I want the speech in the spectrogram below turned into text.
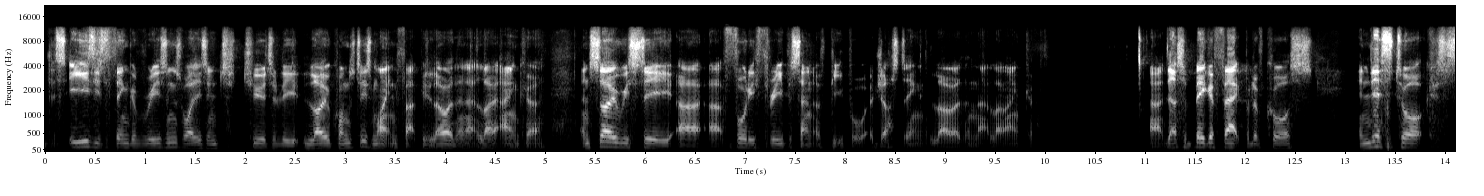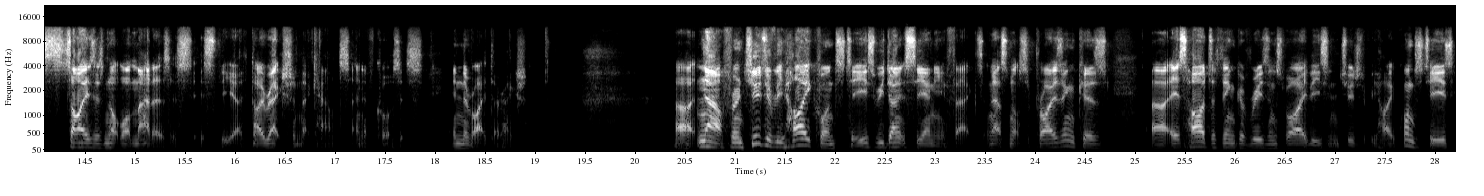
it's easy to think of reasons why these intuitively low quantities might in fact be lower than that low anchor. And so we see 43% of people adjusting lower than that low anchor. that's a big effect, but of course, in this talk, size is not what matters. It's, it's the uh, direction that counts. And of course, it's in the right direction. Uh, now, for intuitively high quantities, we don't see any effect. And that's not surprising because uh, it's hard to think of reasons why these intuitively high quantities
